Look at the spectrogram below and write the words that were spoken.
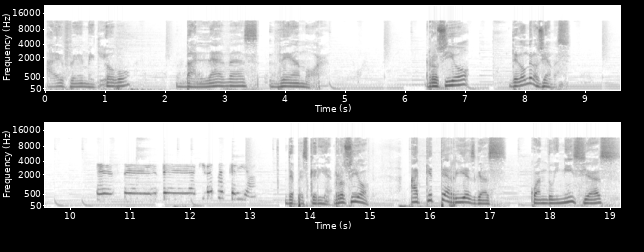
a FM Globo, Baladas de Amor. Rocío, ¿de dónde nos llamas? Este, de aquí de pesquería. De pesquería. Rocío, ¿a qué te arriesgas cuando inicias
